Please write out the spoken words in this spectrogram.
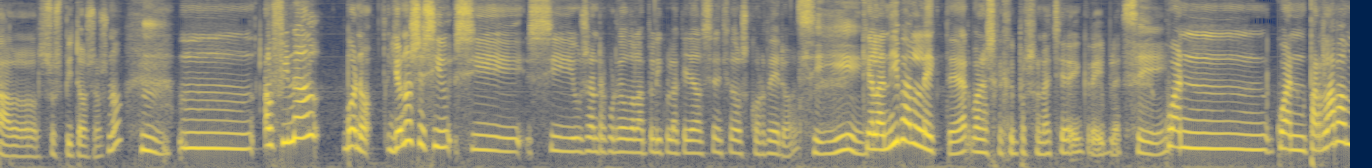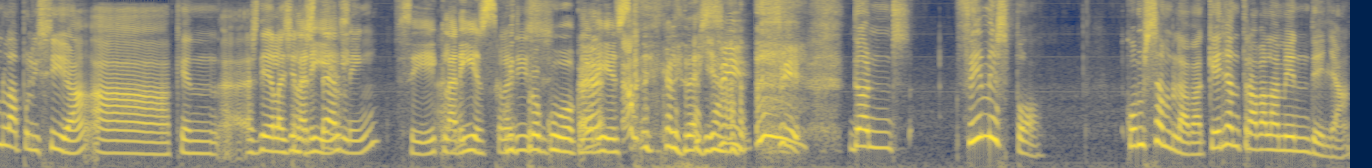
els sospitosos, no? Mm. Mm, al final, bueno, jo no sé si, si, si us en recordeu de la pel·lícula aquella del Silencio dels Corderos, Sí. que l'Aníbal Lecter, bueno, és que aquell personatge era increïble, Sí. quan, quan parlava amb la policia, uh, que en, es deia la gent Clarís. Sterling, Sí, Clarís, Ah, quid pro quo, Clarís, Eh? que li deia. Sí, sí. doncs feia més por com semblava que ell entrava a la ment d'ella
